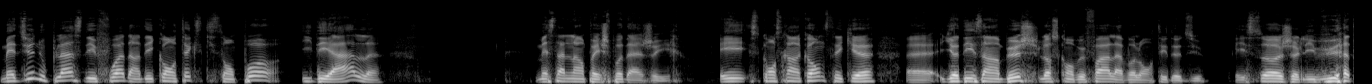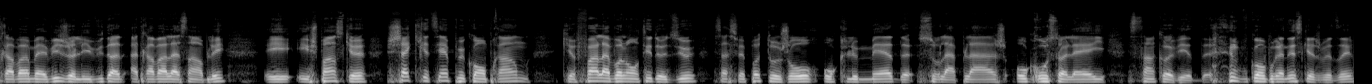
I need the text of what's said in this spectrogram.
Mais Dieu nous place des fois dans des contextes qui ne sont pas idéaux mais ça ne l'empêche pas d'agir. Et ce qu'on se rend compte, c'est qu'il euh, y a des embûches lorsqu'on veut faire la volonté de Dieu. Et ça, je l'ai vu à travers ma vie, je l'ai vu à, travers l'Assemblée. Et, je pense que chaque chrétien peut comprendre que faire la volonté de Dieu, ça ne se fait pas toujours au Club Med, sur la plage, au gros soleil, sans COVID. Vous comprenez ce que je veux dire?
